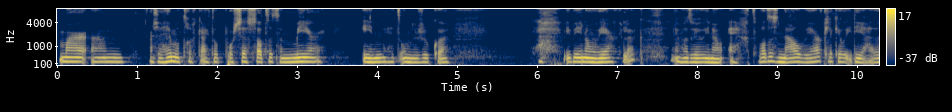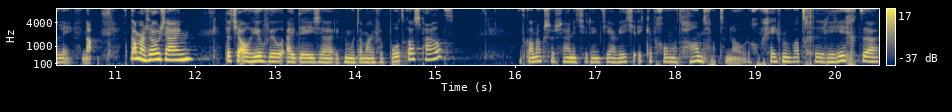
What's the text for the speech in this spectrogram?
Maar ehm, als je helemaal terugkijkt op het proces, zat het er meer in het onderzoeken. Ja, wie ben je nou werkelijk? En wat wil je nou echt? Wat is nou werkelijk jouw ideale leven? Nou, het kan maar zo zijn dat je al heel veel uit deze, ik noem het dan maar even podcast haalt. Het kan ook zo zijn dat je denkt, ja weet je, ik heb gewoon wat handvatten nodig. Of geef me wat gerichte,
